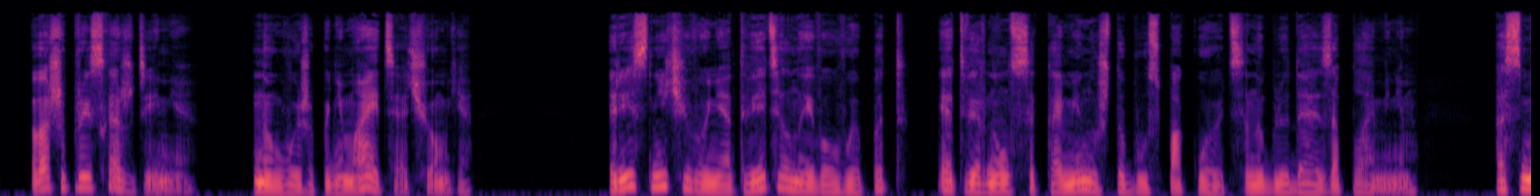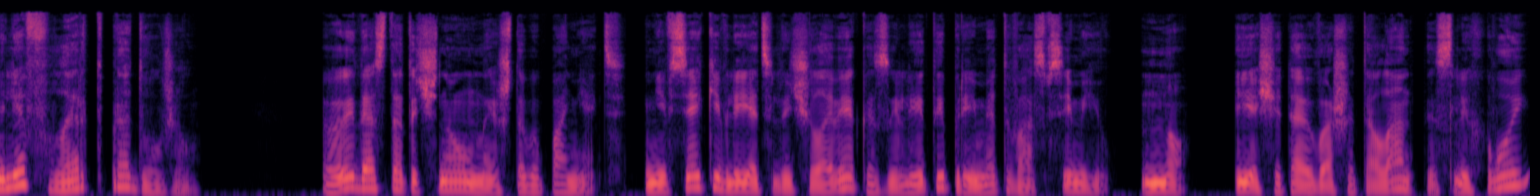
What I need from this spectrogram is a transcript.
— ваше происхождение. Ну, вы же понимаете, о чем я. Рис ничего не ответил на его выпад, и отвернулся к камину, чтобы успокоиться, наблюдая за пламенем. Осмелев, Лэрд продолжил. «Вы достаточно умны, чтобы понять. Не всякий влиятельный человек из элиты примет вас в семью. Но я считаю, ваши таланты с лихвой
